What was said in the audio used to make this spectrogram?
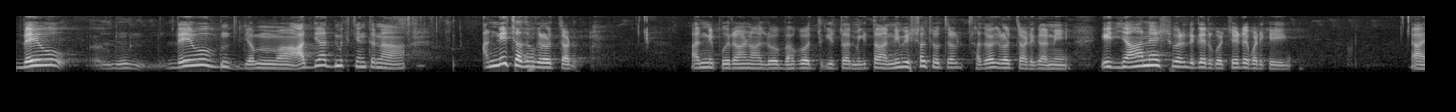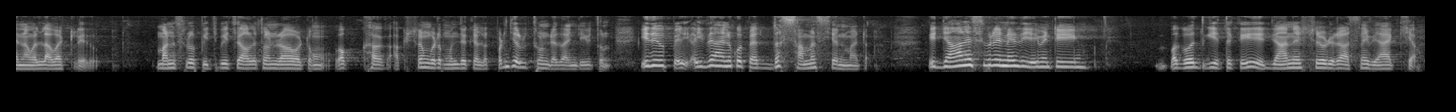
దేవు దేవు ఆధ్యాత్మిక చింతన అన్నీ చదవగలుగుతాడు. అన్ని పురాణాలు భగవద్గీత మిగతా అన్ని విషయాలు చదువు చదవగలుగుతాడు కానీ ఈ జ్ఞానేశ్వరి దగ్గరికి వచ్చేటప్పటికి ఆయన వల్ల అవ్వట్లేదు. మనసులో పిచ్చి పిచ్చి ఆలోచన రావటం ఒక్క అక్షరం కూడా ముందుకు వెళ్ళకపోవడం జరుగుతుండేది ఆయన జీవితం ఇది ఇది ఆయనకు పెద్ద సమస్య అనమాట ఈ జ్ఞానేశ్వరి అనేది ఏమిటి? భగవద్గీతకి జ్ఞానేశ్వరుడు రాసిన వ్యాఖ్య.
